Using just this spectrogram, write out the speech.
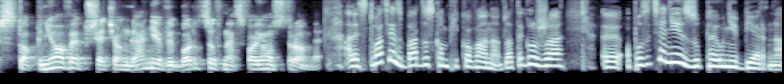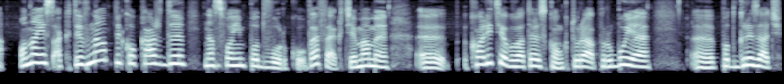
stopniowe przeciąganie wyborców na swoją stronę. Ale sytuacja jest bardzo skomplikowana, dlatego że y, opozycja nie jest zupełnie bierna. Ona jest aktywna, tylko każdy na swoim podwórku. W efekcie mamy y, koalicję obywatelską, która próbuje y, podgryzać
